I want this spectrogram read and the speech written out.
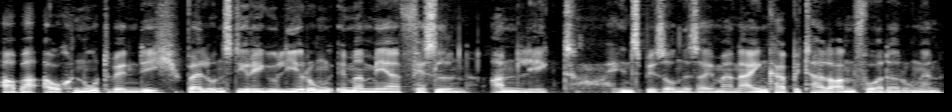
aber auch notwendig, weil uns die Regulierung immer mehr Fesseln anlegt. Insbesondere, sage ich mal, an Eigenkapitalanforderungen.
